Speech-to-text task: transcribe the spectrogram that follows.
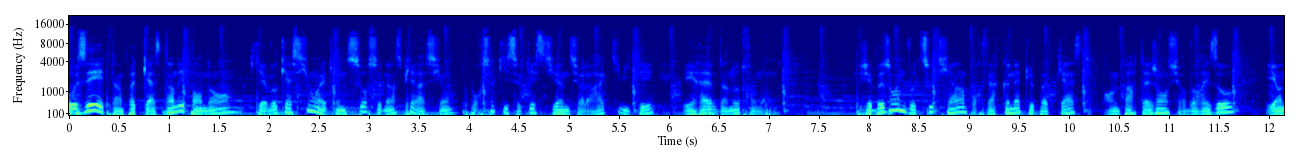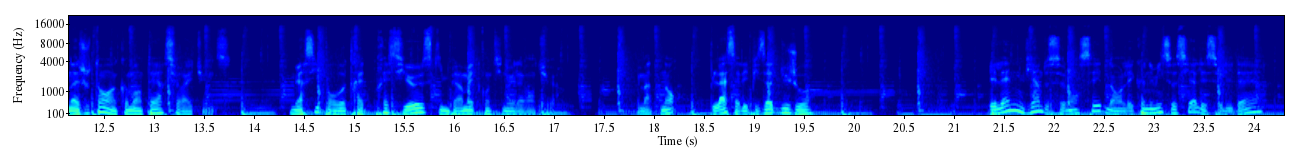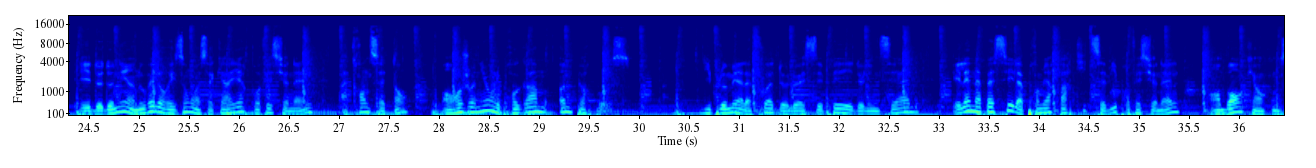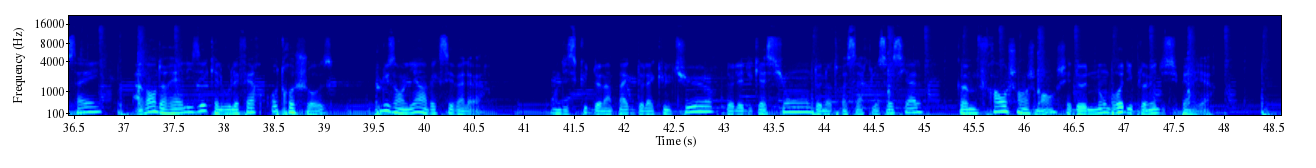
Oser est un podcast indépendant qui a vocation à être une source d'inspiration pour ceux qui se questionnent sur leur activité et rêvent d'un autre monde. J'ai besoin de votre soutien pour faire connaître le podcast en le partageant sur vos réseaux et en ajoutant un commentaire sur iTunes. Merci pour votre aide précieuse qui me permet de continuer l'aventure. Et maintenant, place à l'épisode du jour. Hélène vient de se lancer dans l'économie sociale et solidaire et de donner un nouvel horizon à sa carrière professionnelle à 37 ans en rejoignant le programme On Purpose. Diplômée à la fois de l'ESCP et de l'INSEAD, Hélène a passé la première partie de sa vie professionnelle en banque et en conseil avant de réaliser qu'elle voulait faire autre chose, plus en lien avec ses valeurs. On discute de l'impact de la culture, de l'éducation, de notre cercle social, comme frein au changement chez de nombreux diplômés du supérieur.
